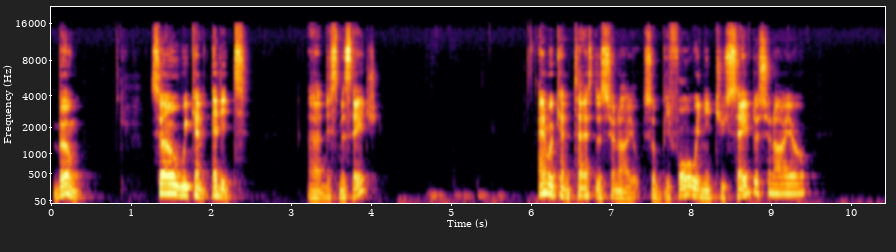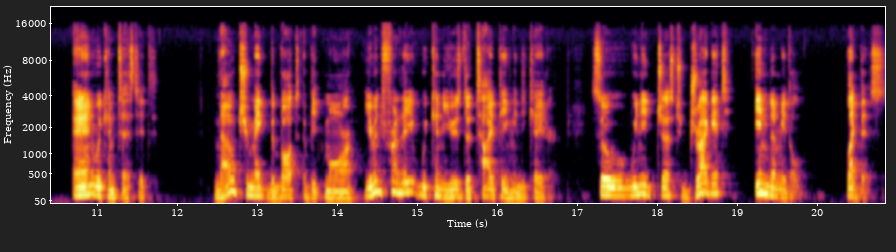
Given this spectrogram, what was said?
Boom. So we can edit uh, this message and we can test the scenario. So before we need to save the scenario and we can test it. Now to make the bot a bit more human friendly, we can use the typing indicator. So we need just to drag it in the middle, like this.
